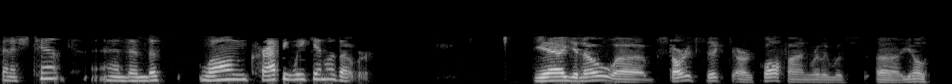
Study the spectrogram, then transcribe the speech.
finished 10th. And then this long, crappy weekend was over. Yeah, you know, uh started sixth or qualifying really was uh you know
